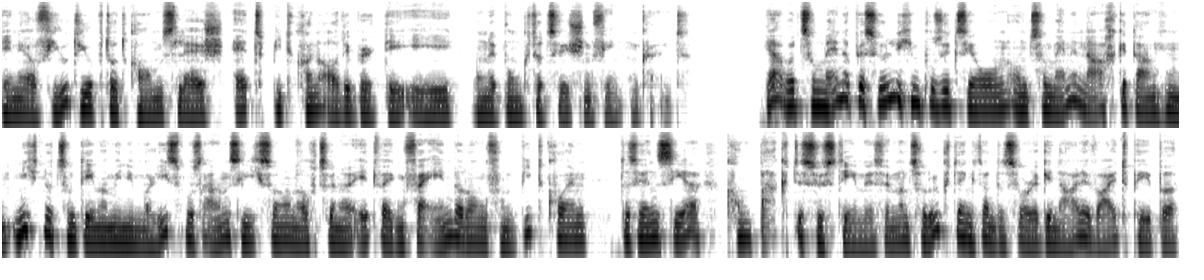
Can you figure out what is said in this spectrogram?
den ihr auf youtube.com slash at bitcoinaudible.de ohne Punkt dazwischen finden könnt. Ja, aber zu meiner persönlichen Position und zu meinen Nachgedanken nicht nur zum Thema Minimalismus an sich, sondern auch zu einer etwaigen Veränderung von Bitcoin, das ja ein sehr kompaktes System ist. Wenn man zurückdenkt an das originale White Paper,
